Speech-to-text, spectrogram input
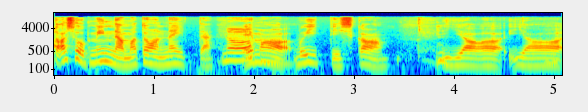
tasub minna, ma toon näite No. no. ema võitis ka ja, ja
